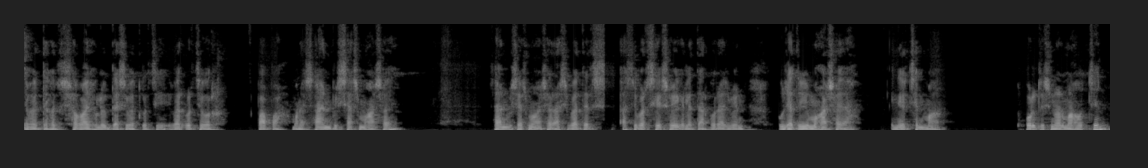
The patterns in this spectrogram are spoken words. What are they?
এবার দেখো সবাই হলুদ আশীর্বাদ করছে। এবার করছে ওর পাপা মানে সায়ন বিশ্বাস মহাশয়। সায়ন বিশ্বাস মহাশয়ের আশীর্বাদের আশীর্বাদ শেষ হয়ে গেলে তারপরে আসবেন পূজা দেবী মহাশয়া। তিনি হচ্ছেন মা। পোল্ট্রি সোনার মা হচ্ছেন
